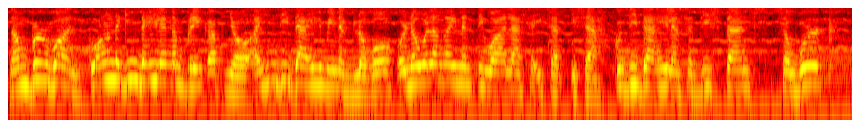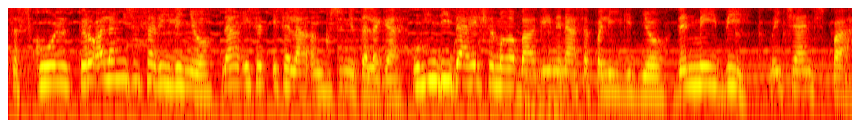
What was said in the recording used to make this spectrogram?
Number one, kung ang naging dahilan ng breakup nyo ay hindi dahil may nagloko or nawalan kayo ng tiwala sa isa't isa, kundi dahil lang sa distance, sa work, sa school, pero alam nyo sa sarili nyo na ang isa't isa lang ang gusto nyo talaga. Kung hindi dahil sa mga bagay na nasa paligid nyo, then maybe, may chance pa.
